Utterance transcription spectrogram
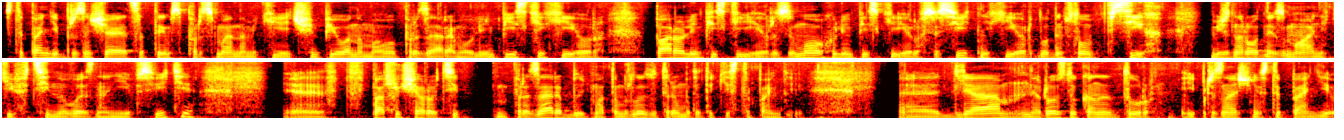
Стипендії призначаються тим спортсменам, які є чемпіонами або призерами Олімпійських ігор, Паралімпійських ігор, зимових Олімпійських ігор, всесвітніх ігор, одним словом, всіх міжнародних змагань, які офіційно визнані в світі. Е, В першу чергу ці призери будуть мати можливість отримати такі стипендії. Е, Для розгляду кандидатур і призначення стипендій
